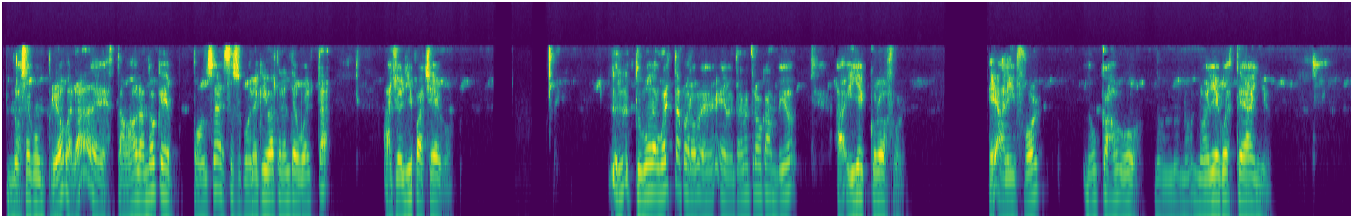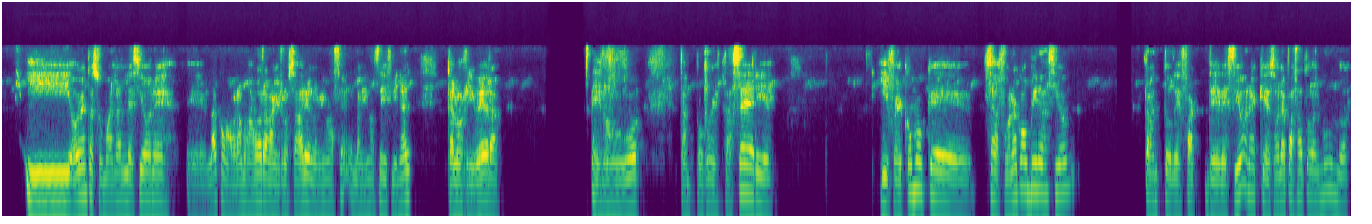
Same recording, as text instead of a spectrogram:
no se cumplió, ¿verdad? Estamos hablando que Ponce se supone que iba a tener de vuelta a Giorgi Pacheco. Tuvo de vuelta, pero eventualmente lo cambió a EJ Crawford. Eh, Alin Ford nunca jugó, no, no, llegó este año. Y obviamente sumas las lesiones, eh, como hablamos ahora, May Rosario la misma, en la misma semifinal, Carlos Rivera eh, no jugó tampoco en esta serie. Y fue como que, o sea, fue una combinación tanto de, de lesiones, que eso le pasa a todo el mundo,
